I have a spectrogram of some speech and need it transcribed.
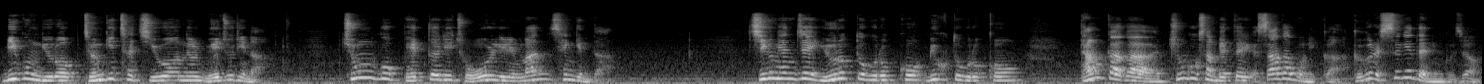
미국, 유럽 전기차 지원을 왜 줄이나? 중국 배터리 좋을 일만 생긴다. 지금 현재 유럽도 그렇고 미국도 그렇고 단가가 중국산 배터리가 싸다 보니까 그거를 쓰게 되는 거죠.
